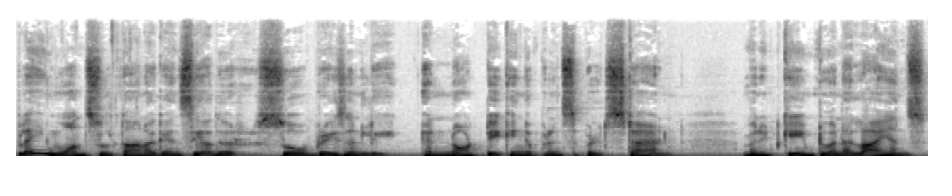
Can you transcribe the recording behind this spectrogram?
Playing one sultan against the other so brazenly and not taking a principled stand when it came to an alliance,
